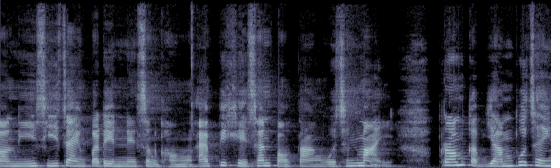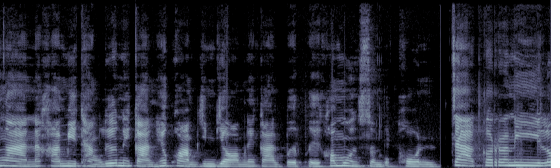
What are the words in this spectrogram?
ตอนนี้ชี้แจงประเด็นในส่วนของแอปพลิเคชันเป่าตังเวอร์ชันใหม่ พร้อมกับย้ำผู้ใช้งานนะคะ มีทางเลือกในการให้ความยินยอมในการเปิดเผยข้อมูลส่วนบุคคล จากกรณีโล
